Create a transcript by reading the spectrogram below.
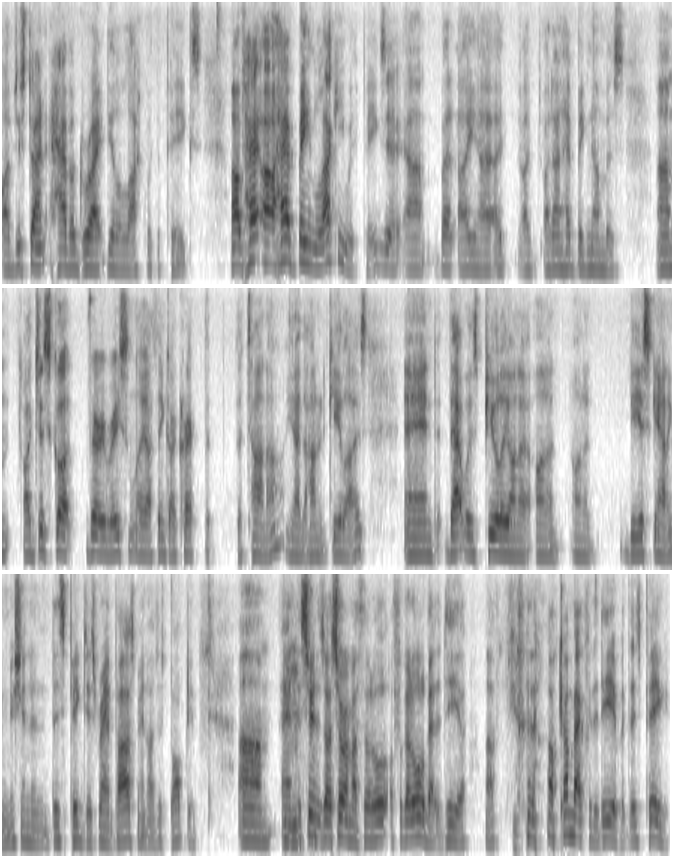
I just don't have a great deal of luck with the pigs. I've had I have been lucky with pigs, uh, um, but I you know I, I, I don't have big numbers. Um, I just got very recently. I think I cracked the the tonner, you know, the hundred kilos, and that was purely on a on a on a deer scouting mission. And this pig just ran past me, and I just popped him. Um, and Mhm. as soon as I saw him, I thought, oh, I forgot all about the deer. Oh, I'll come back for the deer, but this pig.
